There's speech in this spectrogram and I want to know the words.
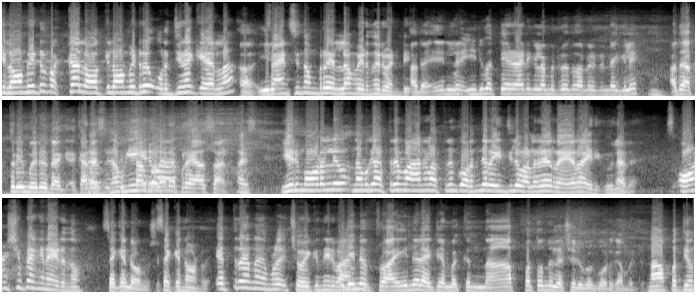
കിലോമീറ്റർ പക്ക low kilometre original Kerala fancy number എല്ലാം വരുന്ന ഒരു വണ്ടി. അതെ ഇരുപത്തി ഏഴായിരം കിലോമീറ്റർ എന്ന് പറഞ്ഞിട്ടുണ്ടെങ്കിൽ അത് അത്രയും ഒരു കാരണം വളരെ പ്രയാസമാണ്. ഈ ഒരു മോഡലിൽ നമുക്ക് അത്രയും വാഹനങ്ങൾ അത്രയും കുറഞ്ഞ റേഞ്ചിൽ വളരെ റെയർ ആയിരിക്കും അല്ലേ? ഓൺഷിപ്പ് എങ്ങനെയായിരുന്നു? സെക്കൻഡ് ഓണർഷിപ്പ് സെക്കൻഡ് ഓണർ എത്രയാണ് നമ്മൾ ചോദിക്കുന്ന ഇതിന് ഫൈനൽ ആയിട്ട് നമുക്ക് നാൽപ്പത്തൊന്ന് ലക്ഷം രൂപ കൊടുക്കാൻ പറ്റും. നാപ്പത്തി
